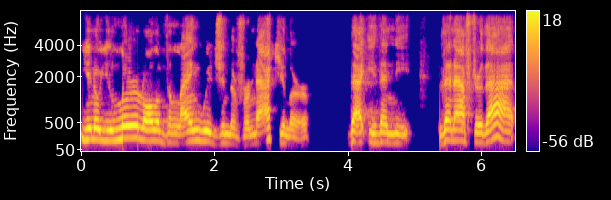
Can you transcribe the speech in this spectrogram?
you know, you learn all of the language and the vernacular that you then need. Then after that,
